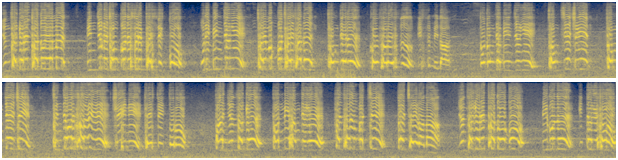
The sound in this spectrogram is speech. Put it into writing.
윤석열을 타도해야만 민중의 정권을 수립할 수 있고 우리 민중이 잘 먹고 잘 사는 경제를 건설할 수 있습니다. 노동자 민중이 정치의 주인, 경제의 주인, 진정한 사회의 주인이 될 수 있도록 반윤석열, 반미항쟁에 한 사람같이 떨쳐 일어나 윤석열을 타도하고 미군을 이 땅에서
